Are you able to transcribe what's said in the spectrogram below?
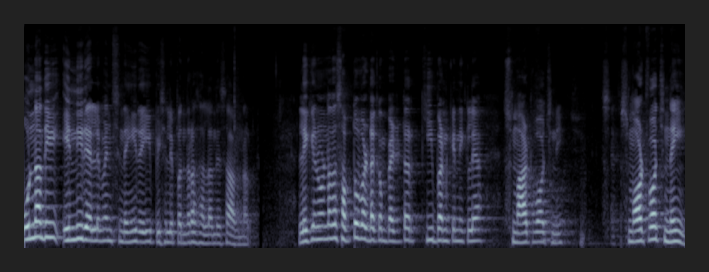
ਉਹਨਾਂ ਦੀ ਇੰਨੀ ਰੈਲੇਵੈਂਸ ਨਹੀਂ ਰਹੀ ਪਿਛਲੇ 15 ਸਾਲਾਂ ਦੇ ਹਿਸਾਬ ਨਾਲ। ਲੇਕਿਨ ਉਹਨਾਂ ਦਾ ਸਭ ਤੋਂ ਵੱਡਾ ਕੰਪੈਟੀਟਰ ਕੀ ਬਣ ਕੇ ਨਿਕਲਿਆ? ਸਮਾਰਟ ਵਾਚ ਨਹੀਂ ਸਮਾਰਟ ਵਾਚ ਨਹੀਂ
